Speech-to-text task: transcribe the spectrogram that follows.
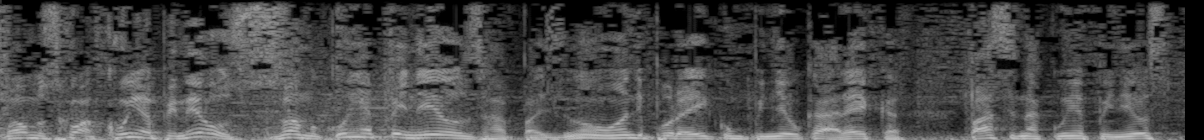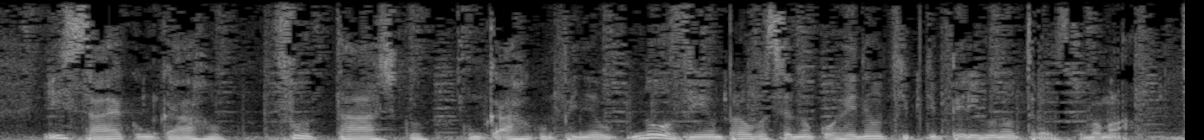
Vamos com a Cunha Pneus? Vamos, Cunha Pneus, rapaz. Não ande por aí com pneu careca. Passe na Cunha Pneus e saia com um carro fantástico, com um carro com pneu novinho para você não correr nenhum tipo de perigo no trânsito. Vamos lá.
